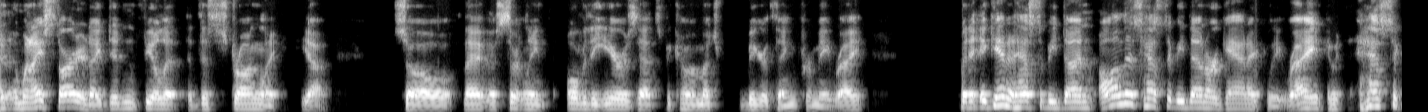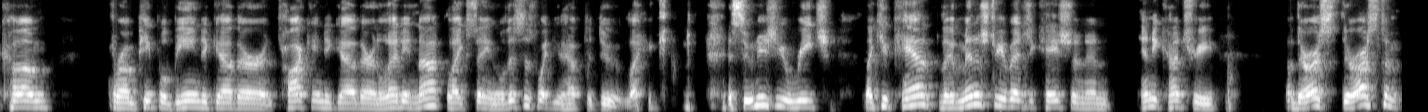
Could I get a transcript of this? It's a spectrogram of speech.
and when I started, I didn't feel it this strongly. Yeah. So that certainly over the years, that's become a much bigger thing for me, right? But again, it has to be done. All this has to be done organically, right? It has to come from people being together and talking together and letting not like saying, well, this is what you have to do. Like as soon as you reach, like you can't, the Ministry of Education in any country, there are there are some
